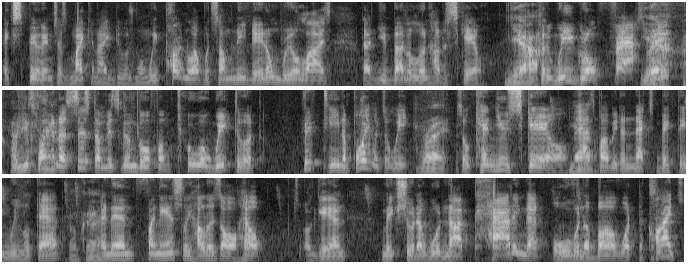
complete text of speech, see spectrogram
experience, as Mike and I do, is when we partner up with somebody, they don't realize that you better learn how to scale. Yeah. Because we grow fast, Yeah, right? When you plug in a system, it's going to go from two a week to a 15 appointments a week. Right. So can you scale? That's probably the next big thing we look at. Okay. And then financially, how does it all help? Again, make sure that we're not padding that over and above what the client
